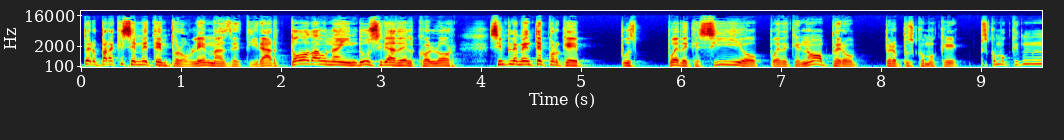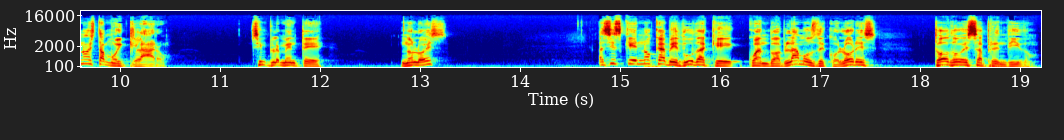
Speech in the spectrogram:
Pero ¿para qué se mete en problemas de tirar toda una industria del color? Simplemente porque, pues puede que sí o puede que no, pero, pero pues como que, pues como que no está muy claro. Simplemente no lo es. Así es que no cabe duda que cuando hablamos de colores, todo es aprendido.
